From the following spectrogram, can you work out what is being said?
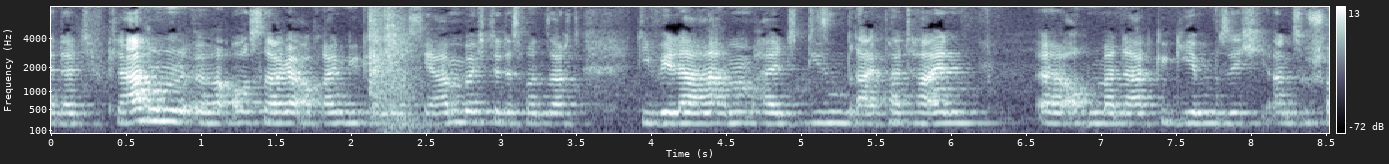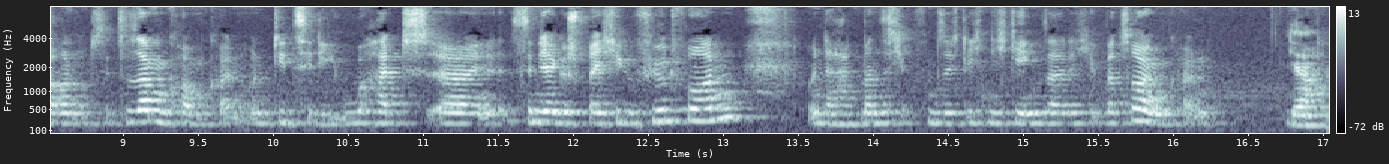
relativ klaren äh, Aussage auch reingegangen, was sie haben möchte, dass man sagt, die Wähler haben halt diesen drei Parteien äh, auch ein Mandat gegeben, sich anzuschauen, ob sie zusammenkommen können. Und die CDU hat, äh, es sind ja Gespräche geführt worden und da hat man sich offensichtlich nicht gegenseitig überzeugen können. Ja,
